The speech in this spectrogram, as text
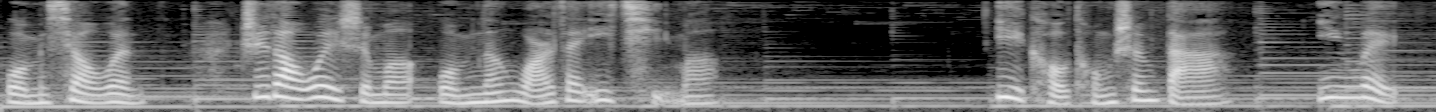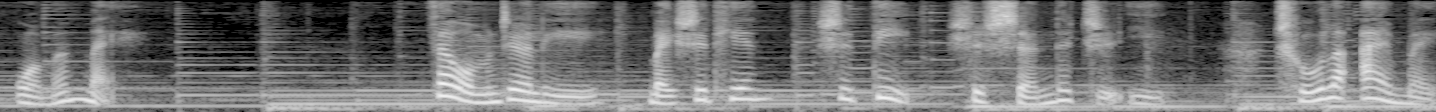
我们笑问：知道为什么我们能玩在一起吗？异口同声答：因为我们美。在我们这里，美是天，是地，是神的旨意。除了爱美，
